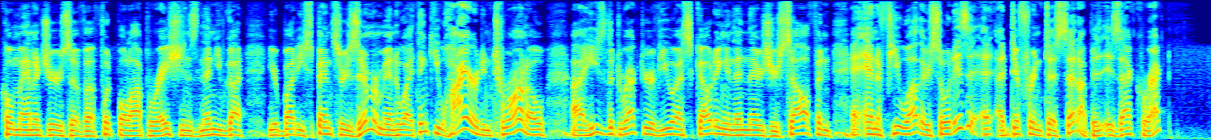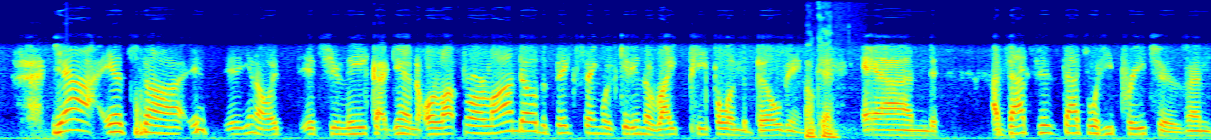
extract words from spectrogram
co-managers of uh, football operations, and then you've got your buddy Spencer Zimmerman, who I think you hired in Toronto. Uh, he's the director of U.S. Scouting, and then there's yourself and and a few others. So it is a, a different uh, setup. Is, is that correct? Yeah, it's uh, it's you know it's it's unique. Again, Orla- for Orlando, the big thing was getting the right people in the building. Okay, and uh, that's his. That's what he preaches. And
